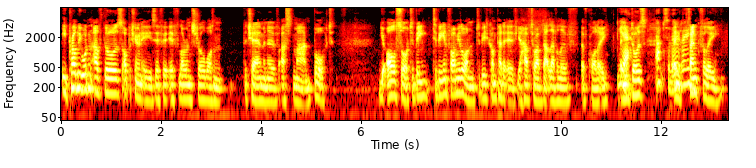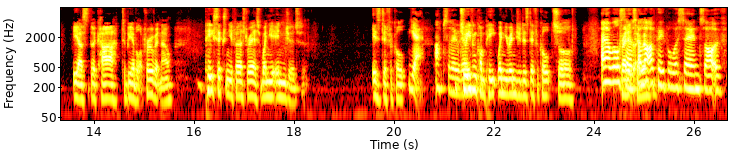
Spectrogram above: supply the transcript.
he probably wouldn't have those opportunities if if Lawrence Stroll wasn't the chairman of Aston Martin. But you also to be to be in Formula One to be competitive, you have to have that level of of quality, and Yeah. he does. Absolutely. And thankfully, he has the car to be able to prove it now. P six in your first race when you're injured is difficult. yeah, absolutely. To even compete when you're injured is difficult. So And I will say, a lot of people were saying sort of,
